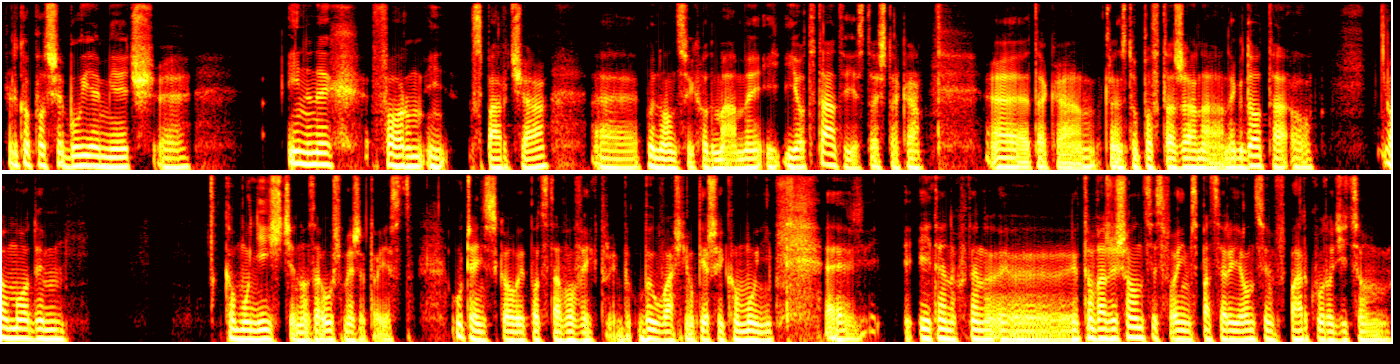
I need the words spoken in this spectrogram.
tylko potrzebuje mieć e, innych form wsparcia e, płynących od mamy i, i od taty. Jest też taka, e, taka często powtarzana anegdota o, o młodym komuniście, no załóżmy, że to jest uczeń szkoły podstawowej, który był właśnie u pierwszej komunii i ten, ten e, towarzyszący swoim spacerującym w parku rodzicom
